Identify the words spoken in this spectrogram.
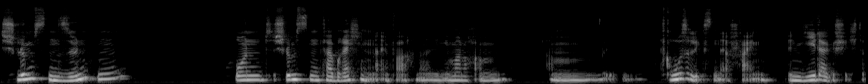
schlimmsten Sünden und schlimmsten Verbrechen einfach, ne, die immer noch am, am gruseligsten erscheinen in jeder Geschichte.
